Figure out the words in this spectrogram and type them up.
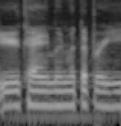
You came in with the breeze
